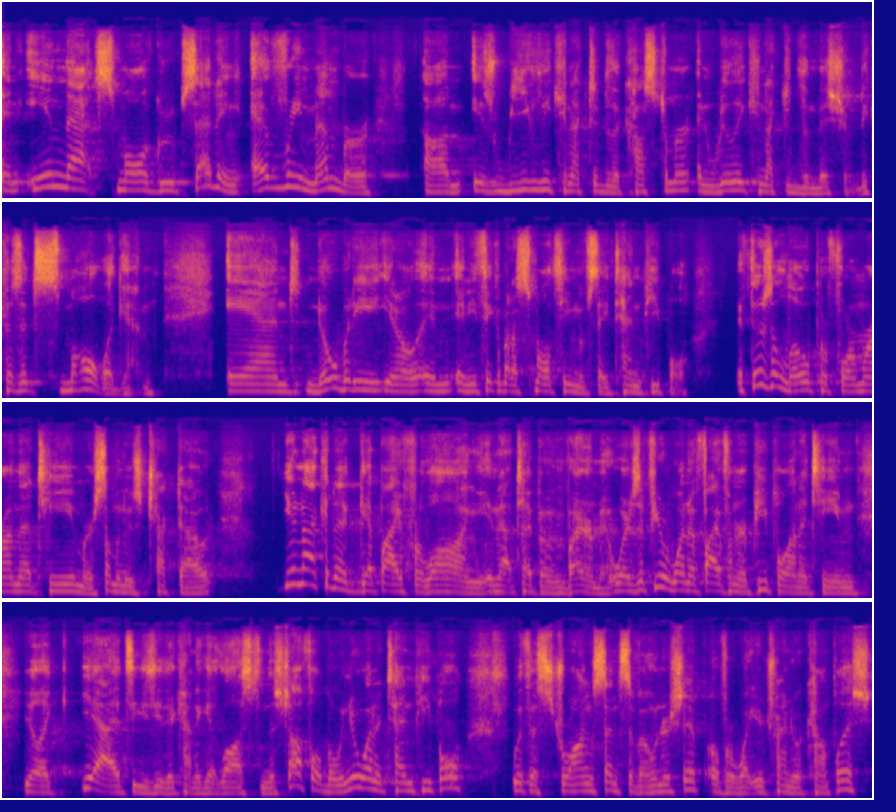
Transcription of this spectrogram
And in that small group setting, every member um, is really connected to the customer and really connected to the mission because it's small again. And nobody, you know, and, and you think about a small team of, say, 10 people. If there's a low performer on that team or someone who's checked out, you're not going to get by for long in that type of environment. Whereas if you're one of 500 people on a team, you're like, yeah, it's easy to kind of get lost in the shuffle. But when you're one of 10 people with a strong sense of ownership over what you're trying to accomplish,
